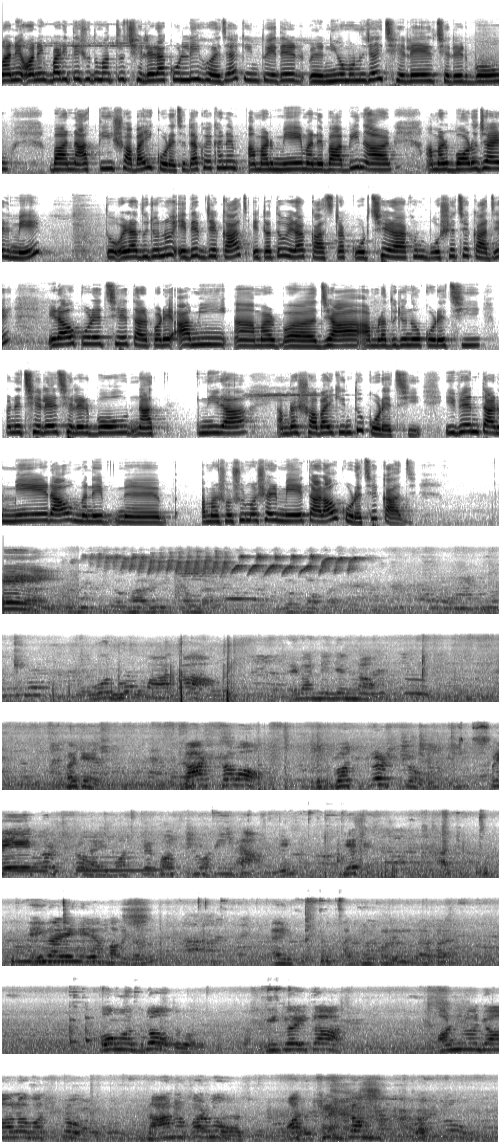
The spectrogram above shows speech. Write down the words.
মানে অনেক বাড়িতে শুধুমাত্র ছেলেরা করলেই হয়ে যায়, কিন্তু এদের নিয়ম অনুযায়ী ছেলে, ছেলের বউ বা নাতি সবাই করেছে। দেখো এখানে আমার মেয়ে মানে বাবিন, আর আমার বড় জায়ের মেয়ে তো এরা দুজনও এদের যে কাজ, এটাতেও এরা কাজটা করছে, এরা এখন বসেছে কাজে। এরাও করেছে, তারপরে আমি, আমার যা আমরা দুজনও করেছি মানে ছেলে, ছেলের বউ, নাতনিরা, আমরা সবাই কিন্তু করেছি। ইভেন তার মেয়েরাও মানে আমার শ্বশুরমশাইয়ের মেয়ে, তারাও করেছে কাজ। এবার নিজের নাম। হয়েছে কাশ্যব গোত্রস্য ঠিক আছে আচ্ছা এইবারে এরকম ভাবে ধরুন। এই ইতইতা অন্ন জল বস্ত্র দান কর্ম অচ্ছিদ্রম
